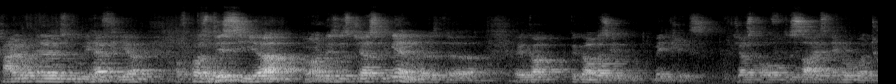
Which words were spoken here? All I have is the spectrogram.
kind of elements do we have here? Of course, this here, no, this is just again a, a Gaussian matrix, just of the size n over 2.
